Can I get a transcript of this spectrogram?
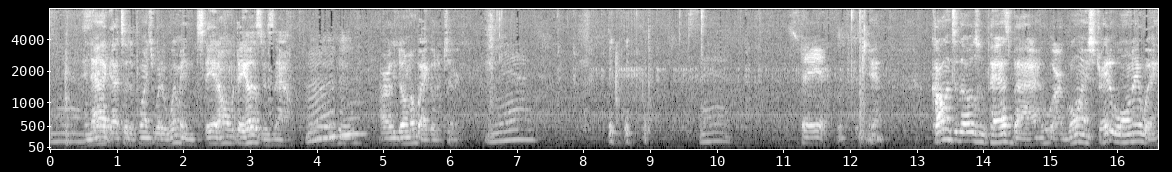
Yeah. And now I got to the point where the women stay at home with their husbands now. Mm-hmm. Hardly don't nobody go to church. Yeah. Sad. Say it. Yeah. Calling to those who pass by, who are going straight away on their way.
